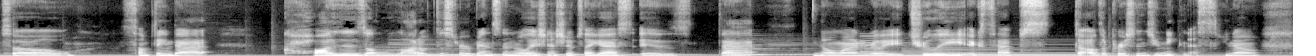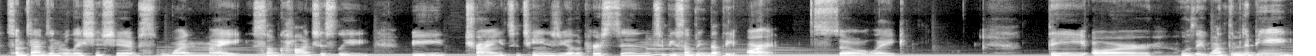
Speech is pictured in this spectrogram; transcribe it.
So, something that causes a lot of disturbance in relationships, I guess, is that no one really truly accepts the other person's uniqueness. You know, sometimes in relationships, one might subconsciously be trying to change the other person to be something that they aren't so, like, they are who they want them to be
